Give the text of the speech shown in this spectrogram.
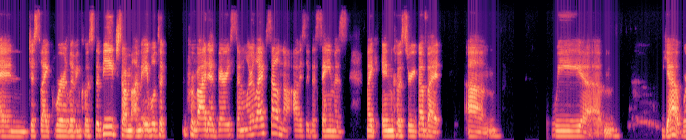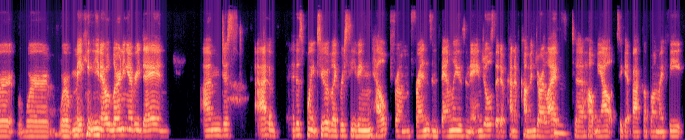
And just like we're living close to the beach so i'm, I'm able to provide a very similar lifestyle not obviously the same as like in costa rica but um we um yeah we're we're we're making you know learning every day. And i'm just i at this point too of like receiving help from friends and families and angels that have kind of come into our life mm. to help me out to get back up on my feet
